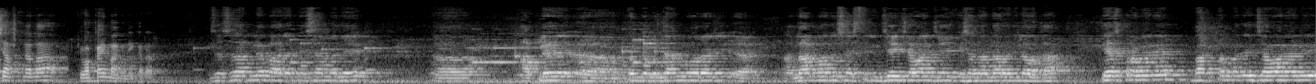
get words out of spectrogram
शासनाला किंवा काय मागणी कराल? जसं आपल्या भारत देशामध्ये आपले पंतप्रधान मोरारजी लालबहादूर लाल बहादूर शास्त्री जय जवान जय किसान हा नारा दिला होता. त्याचप्रमाणे भारतामध्ये जवान आणि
